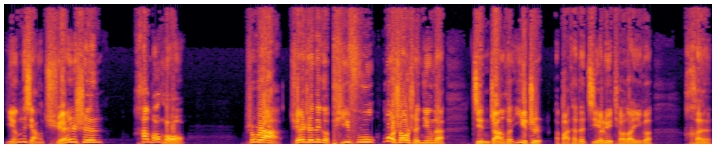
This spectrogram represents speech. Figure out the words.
影响全身汗毛孔，是不是啊？全身那个皮肤末梢神经的紧张和抑制，把它的节律调到一个很。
